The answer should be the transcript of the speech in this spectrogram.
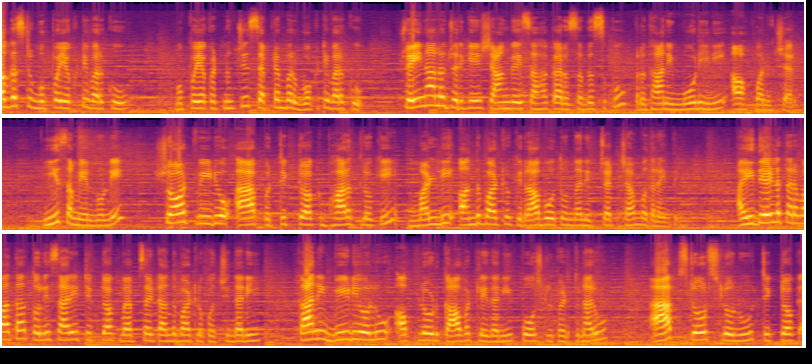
ఆగస్టు ముప్పై ఒకటి వరకు ముప్పై ఒకటి నుంచి సెప్టెంబర్ ఒకటి వరకు చైనాలో జరిగే షాంఘై సహకార సదస్సుకు ప్రధాని మోడీని ఆహ్వానించారు. ఈ సమయంలోనే షార్ట్ వీడియో యాప్ టిక్ టాక్ భారత్లోకి మళ్ళీ అందుబాటులోకి రాబోతోందని చర్చ మొదలైంది. ఐదేళ్ళ తర్వాత తొలిసారి టిక్ టాక్ వెబ్సైట్ అందుబాటులోకి వచ్చిందని కానీ వీడియోలు అప్లోడ్ కావట్లేదని పోస్టులు పెడుతున్నారు. యాప్ స్టోర్స్లోనూ టిక్ టాక్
